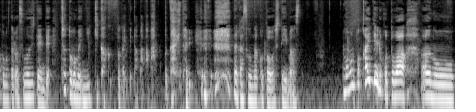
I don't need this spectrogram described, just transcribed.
と思ったらその時点で「ちょっとごめん日記書く」とか言ってパパパパッと書いたり なんかそんなことをしています。もうほんと書いていることはあの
